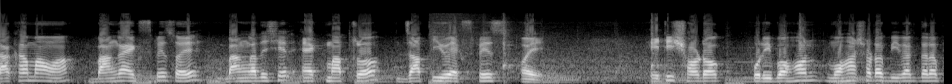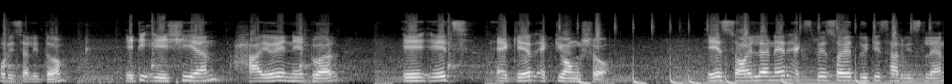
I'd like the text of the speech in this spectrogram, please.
ঢাকা মাওয়া বাংলা এক্সপ্রেসওয়ে বাংলাদেশের একমাত্র জাতীয় এক্সপ্রেসওয়ে এটি সড়ক পরিবহন মহাসড়ক বিভাগ দ্বারা পরিচালিত। এটি এশিয়ান হাইওয়ে নেটওয়ার্ক এএইচ একের একটি অংশ। এই ছয় লেনের এক্সপ্রেসওয়ে দুইটি সার্ভিস লেন,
